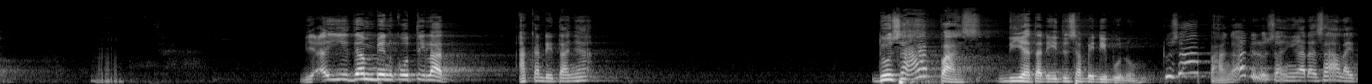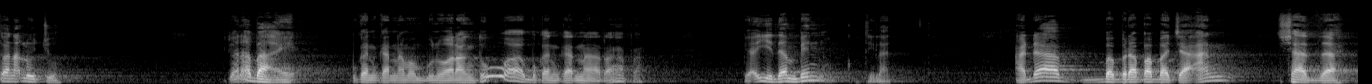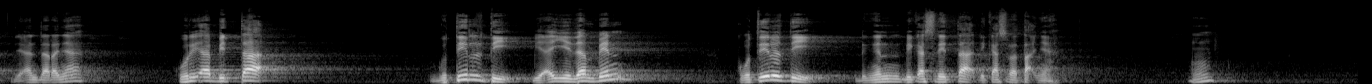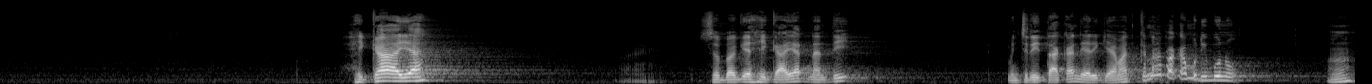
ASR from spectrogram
Bi ayyi dambin kutilat? akan ditanya dosa apa dia tadi itu sampai dibunuh? Dosa apa? Enggak ada dosa, enggak ada salah itu anak lucu. Itu anak baik, bukan karena membunuh orang tua, bukan karena orang apa. Ya iya bin tilat. Ada beberapa bacaan syadzah di antaranya quri'a bitta gutilti bi ayyi dzambin Kutilti dengan bikas rita dikas letaknya. Hmm? Hikayah sebagai hikayat nanti menceritakan dari kiamat kenapa kamu dibunuh? Hmm?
